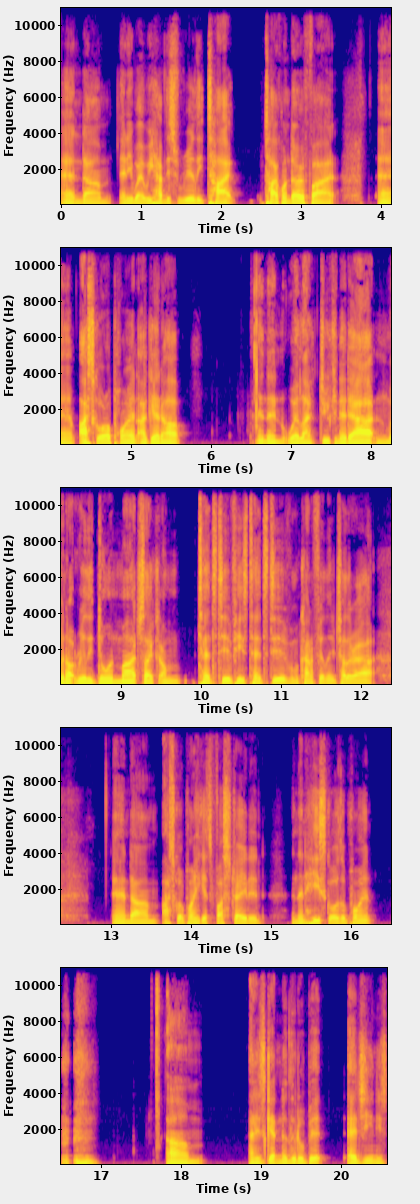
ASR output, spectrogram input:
And um, anyway we have this really tight taekwondo fight and i score a point i get up and then we're like duking it out and we're not really doing much like i'm tentative he's tentative and we're kind of feeling each other out. And um, i score a point he gets frustrated and then he scores a point um, and he's getting a little bit edgy and he's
